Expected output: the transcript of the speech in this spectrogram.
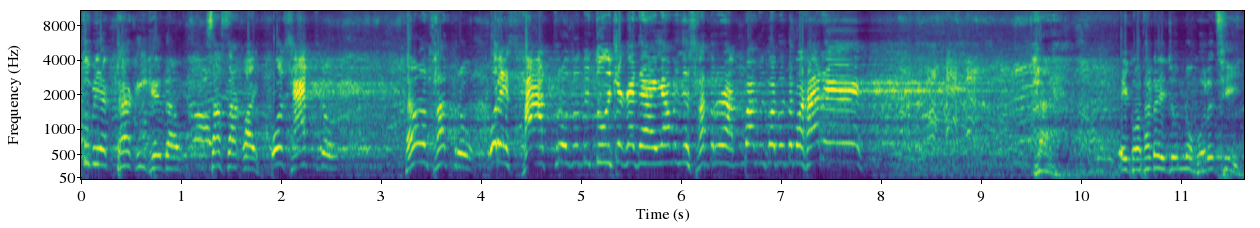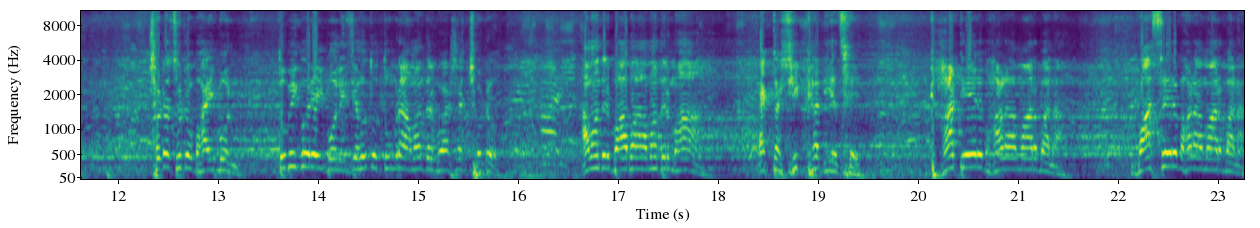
তুমি এক টাকা খেয়ে দাও। চাচা কয় ও ছাত্র হ্যাঁ ছাত্র ওরে ছাত্র যদি দুই টাকা দেয় আমি যে ছাত্র রাখব আমি কত দেবো? হারে হ্যাঁ এই কথাটা এই জন্য বলেছি, ছোট ছোট ভাই বোন তুমি করেই বলি, যেহেতু তোমরা আমাদের বয়সের ছোট, আমাদের বাবা, আমাদের মা একটা শিক্ষা দিয়েছে, ঘাটের ভাড়া মারবা না, বাসের ভাড়া মারবা না,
